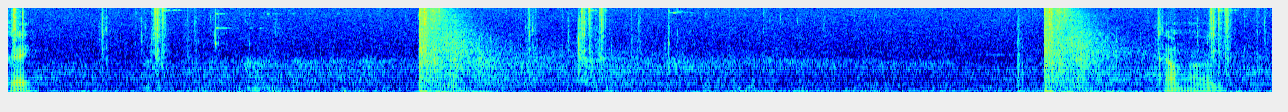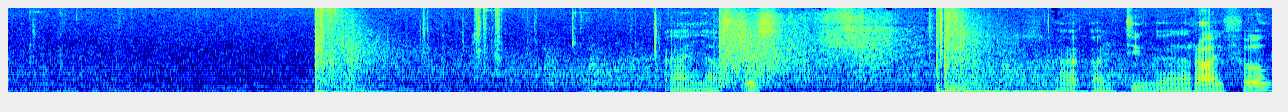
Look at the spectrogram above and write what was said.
Okay. Come on. I love this. Hunting uh, rifle.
